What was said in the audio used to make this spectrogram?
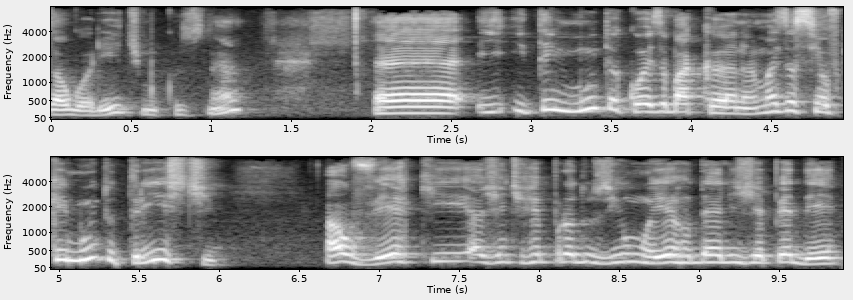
algorítmicos, né? É, e, e tem muita coisa bacana, mas assim, eu fiquei muito triste ao ver que a gente reproduziu um erro da LGPD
